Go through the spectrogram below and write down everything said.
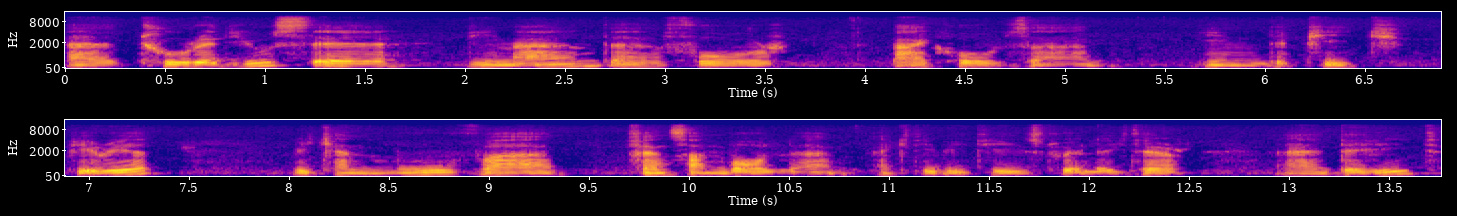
Uh, to reduce the demand for backhoes um, in the peak period, we can move fence and walls um, activities to a later date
